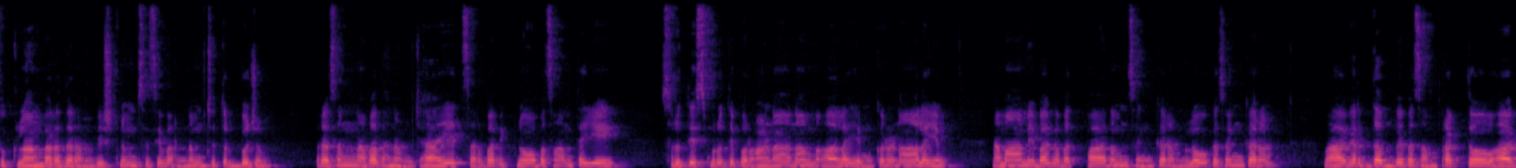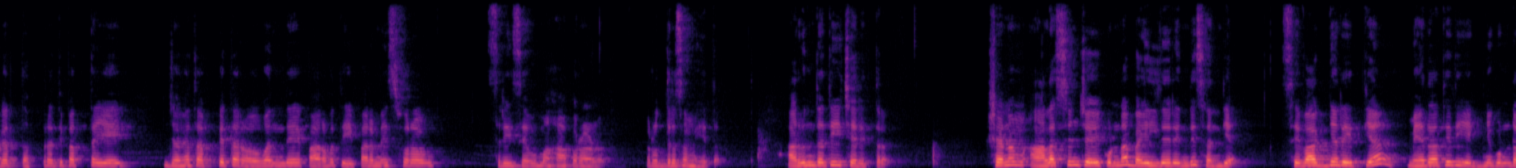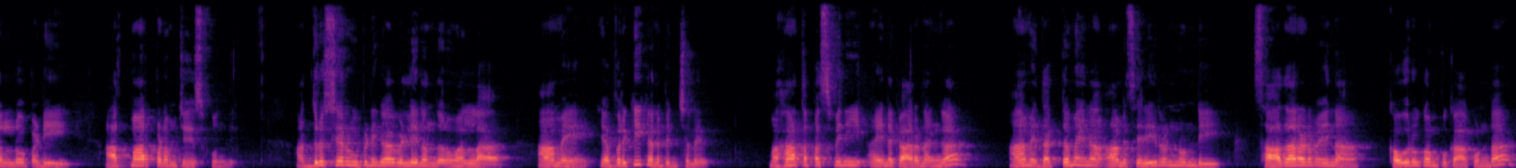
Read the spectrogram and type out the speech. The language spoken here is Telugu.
శుక్లాంబరధరం విష్ణుం శశివర్ణం చతుర్భుజం ప్రసన్నవధనం ధ్యాయేత్ సర్వవిఘ్నోపశాంతయే. శృతిస్మృతిపురాణానాం ఆలయం కరుణాలయం నమామి భగవత్పాదం శంకరం లోకశంకరం వాగర్ధవ్యవ సంప్రక్తో వాగర్ధ ప్రతిపత్తయే వందే పార్వతీ పరమేశ్వరౌ. శ్రీ శివ మహాపురాణం రుద్ర సంహిత. అరుంధతి చరిత్ర. క్షణం ఆలస్యం చేయకుండా బయలుదేరింది సంధ్య. శివాజ్ఞరీత్యా మేధాతిథి యజ్ఞగుండంలో పడి ఆత్మార్పణం చేసుకుంది. అదృశ్య రూపిణిగా వెళ్ళినందున వల్ల ఆమె ఎవరికీ కనిపించలేదు. మహాతపస్విని అయిన కారణంగా ఆమె దగ్ధమైన ఆమె శరీరం నుండి సాధారణమైన కౌరుకంపు కాకుండా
